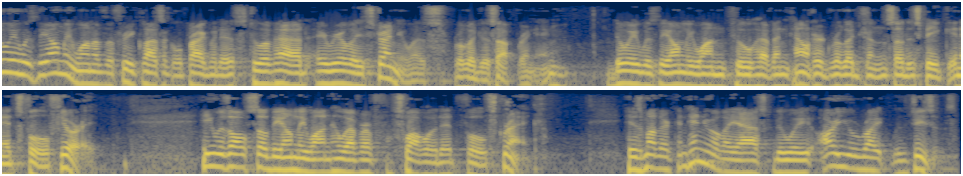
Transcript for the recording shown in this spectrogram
Dewey was the only one of the three classical pragmatists to have had a really strenuous religious upbringing. Dewey was the only one to have encountered religion, so to speak, in its full fury. He was also the only one who ever swallowed it full strength. His mother continually asked Dewey, Are you right with Jesus?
